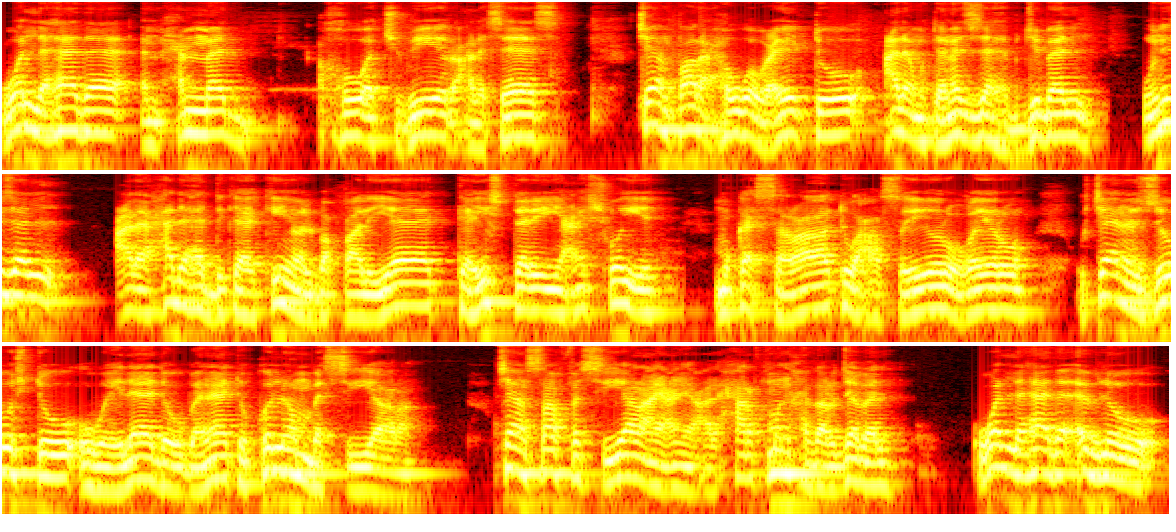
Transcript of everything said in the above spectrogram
ولا هذا محمد أخوه الكبير على أساس كان طالع هو وعيلته على متنزه بجبل ونزل على حدها الدكاكين والبقاليات كيشتري يعني شوية مكسرات وعصير وغيره وكانت زوجته وولاده وبناته كلهم بالسيارة. كان صف السيارة يعني على حرف منحدر جبل. ولا هذا ابنه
